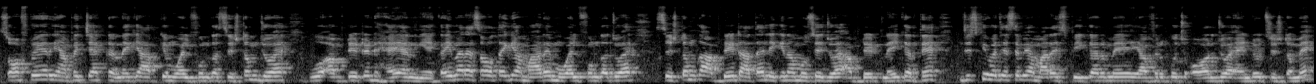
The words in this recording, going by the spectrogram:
सॉफ्टवेयर यहाँ पर चेक करना है कि आपके मोबाइल फ़ोन का सिस्टम जो है वो अपडेटेड है या नहीं है। कई बार ऐसा होता है कि हमारे मोबाइल फ़ोन का जो है सिस्टम का अपडेट आता है, लेकिन हम उसे जो है अपडेट नहीं करते हैं, जिसकी वजह से भी हमारा स्पीकर में या फिर कुछ और जो एंड्रॉयड सिस्टम में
